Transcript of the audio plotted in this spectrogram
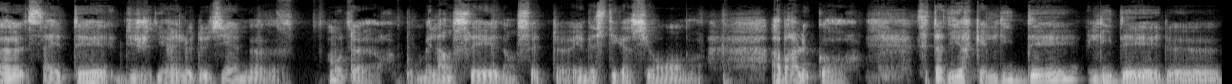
euh, ça a été, je dirais, le deuxième euh, moteur pour me lancer dans cette investigation à bras le corps. C'est-à-dire que l'idée, l'idée de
